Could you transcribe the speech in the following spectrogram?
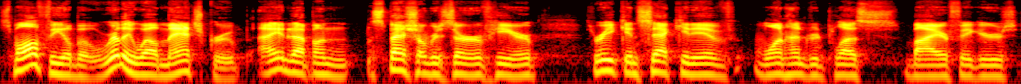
Small field, but really well matched group. I ended up on special reserve here. Three consecutive 100 plus Beyer figures.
